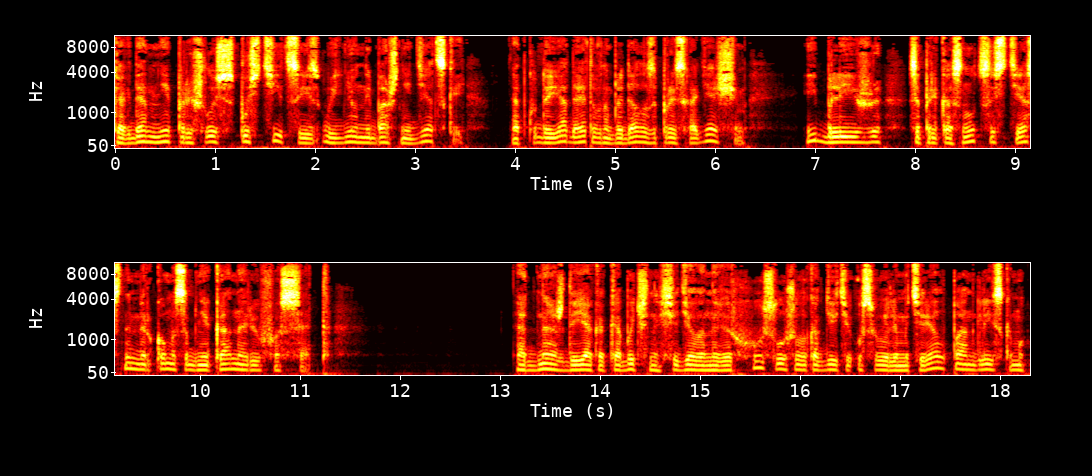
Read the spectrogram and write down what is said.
когда мне пришлось спуститься из уединенной башни детской, откуда я до этого наблюдала за происходящим, и ближе соприкоснуться с тесным мирком особняка на Рю-Фоссет. Однажды я, как обычно, сидела наверху, слушала, как дети усвоили материал по английскому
